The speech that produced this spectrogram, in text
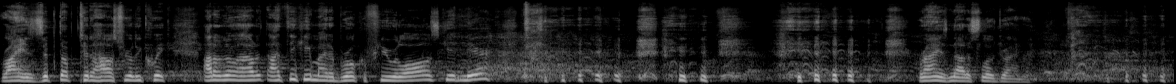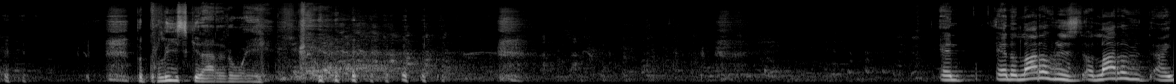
Ryan zipped up to the house really quick. I don't know how, I think he might have broke a few laws getting there. Ryan's not a slow driver. the police get out of the way. and and a lot of it is a lot of it, I,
